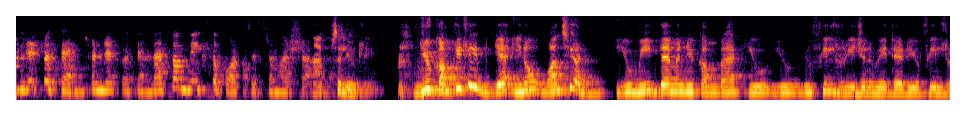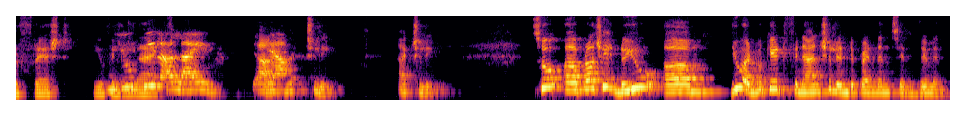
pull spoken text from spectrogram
100% 100% that's a big support system harsha. Absolutely. You completely get you know once you're you meet them and you come back you you you feel regenerated you feel refreshed you feel you relaxed. feel alive. Yeah, yeah. actually actually. So, uh, Prachi, do you um, you advocate financial independence in women?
